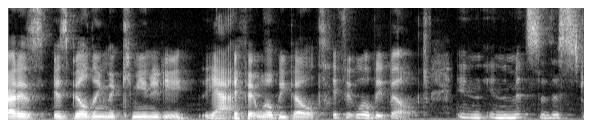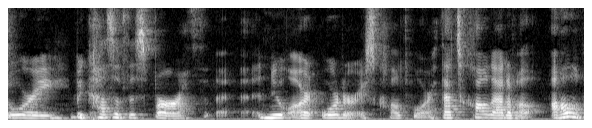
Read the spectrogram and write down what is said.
God is is building the community Yeah. if it will be built. if it will be built. In in the midst of this story, because of this birth, a new art order is called forth. That's called out of all, all of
